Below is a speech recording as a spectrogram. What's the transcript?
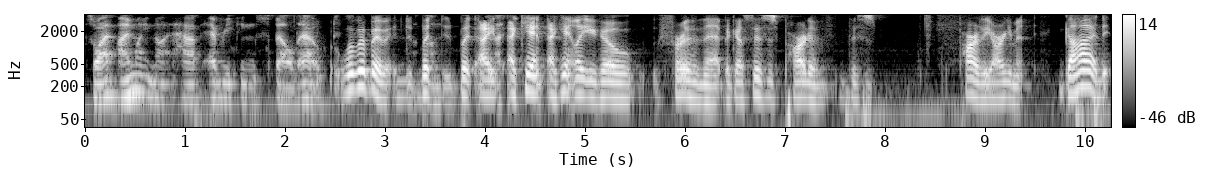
So I, I might not have everything spelled out. Wait, wait, wait, wait. But Um, but I, I can't I can't let you go further than that because this is part of this is part of the argument. God,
